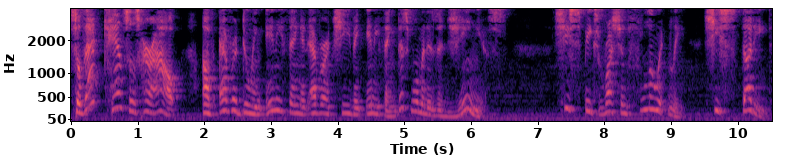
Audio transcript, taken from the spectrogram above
So that cancels her out of ever doing anything and ever achieving anything. This woman is a genius. She speaks Russian fluently. She studied.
